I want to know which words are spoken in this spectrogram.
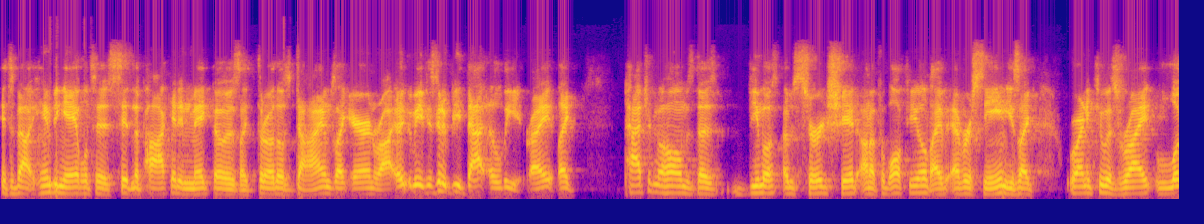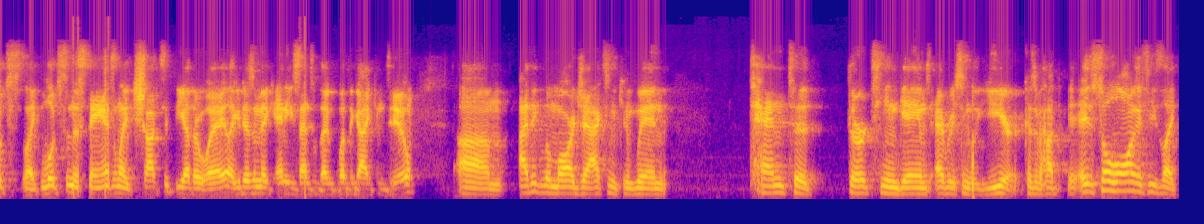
it's about him being able to sit in the pocket and make those like throw those dimes like Aaron Rodgers. I mean, he's going to be that elite, right? Like Patrick Mahomes does the most absurd shit on a football field I've ever seen. He's like running to his right, looks like looks in the stands and like chucks it the other way. Like it doesn't make any sense what, like, what the guy can do. Um, I think Lamar Jackson can win ten to thirteen games every single year because of how. So long as he's like,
